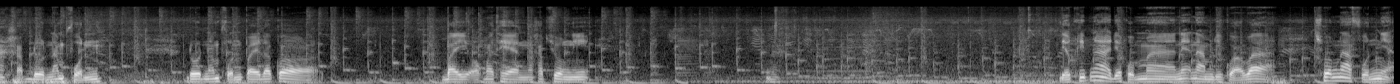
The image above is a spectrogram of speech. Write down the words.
นะครับ โดนน้ำฝน โดนน้ำฝนไปแล้วก็ใบออกมาแทนนะครับช่วงนี้ เดี๋ยวคลิปหน้าเดี๋ยวผมมาแนะนำดีกว่าว่าช่วงหน้าฝนเนี่ย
